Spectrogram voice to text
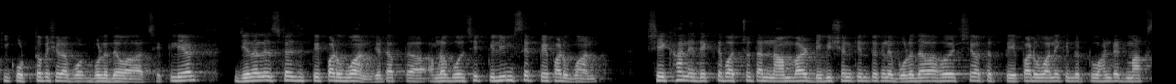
কি করতে হবে সেটা বলে দেওয়া আছে clear general studies paper one যেটা আমরা বলছি প্রিলিমসের পেপার ওয়ান সেখানে দেখতে পাচ্ছ তার নাম্বার, ডিভিশন কিন্তু এখানে বলে দেওয়া হয়েছে, অর্থাৎ পেপার ওয়ানে কিন্তু টু হান্ড্রেড মার্কস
